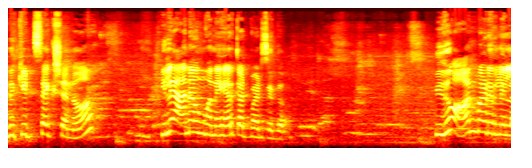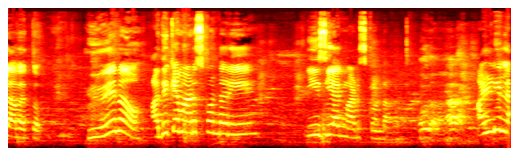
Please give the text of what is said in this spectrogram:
ಇದು ಕಿಡ್ ಸೆಕ್ಷನು ಇಲ್ಲೇ ಆನೆ ಹೋಗಿ ಮೊನ್ನೆ ಹೇರ್ ಕಟ್ ಮಾಡಿಸಿದ್ದು. ಇದು ಆನ್ ಮಾಡಿರಲಿಲ್ಲ ಅವತ್ತು. ಏನು, ಅದಕ್ಕೆ ಮಾಡಿಸ್ಕೊಂಡ ರೀ ಈಸಿಯಾಗಿ ಮಾಡಿಸ್ಕೊಂಡ ಅಳ್ಳಿಲ್ಲ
